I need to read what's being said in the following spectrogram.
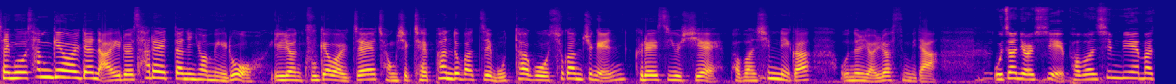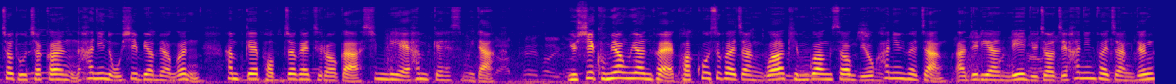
생후 3개월 된 아이를 살해했다는 혐의로 1년 9개월째 정식 재판도 받지 못하고 수감 중인 그레이스 유 씨의 법원 심리가 오늘 열렸습니다. 오전 10시 법원 심리에 맞춰 도착한 한인 50여 명은 함께 법정에 들어가 심리에 함께 했습니다. 유씨 구명위원회 곽호수 회장과 김광석 뉴욕 한인 회장, 아드리안 리 뉴저지 한인 회장 등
